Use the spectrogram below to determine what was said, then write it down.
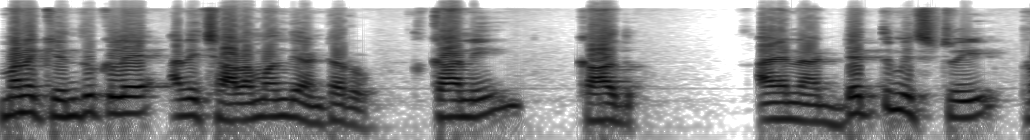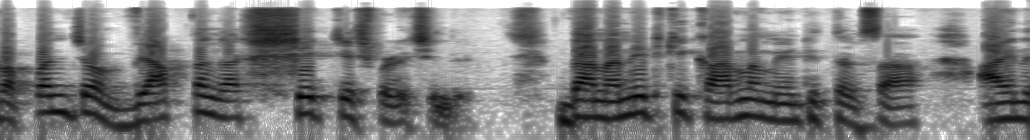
మనకెందుకులే అని చాలామంది అంటారు కానీ కాదు ఆయన డెత్ మిస్టరీ ప్రపంచం వ్యాప్తంగా షేక్ చేసి పడేసింది. దానన్నిటికీ కారణం ఏంటి తెలుసా? ఆయన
